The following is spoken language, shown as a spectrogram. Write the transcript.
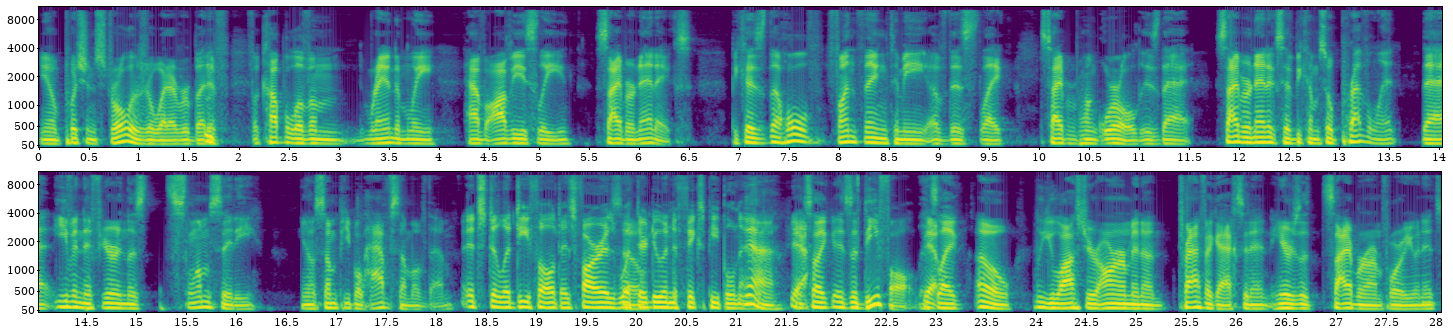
you know, pushing strollers or whatever. But if, if a couple of them randomly have obviously cybernetics, because the whole fun thing to me of this like cyberpunk world is that cybernetics have become so prevalent that even if you're in this slum city, you know, some people have some of them. It's still a default as far as So- what they're doing to fix people now. Yeah, Yeah. It's like it's a default. It's Yeah. like, oh, you lost your arm in a traffic accident. Here's a cyber arm for you, and it's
